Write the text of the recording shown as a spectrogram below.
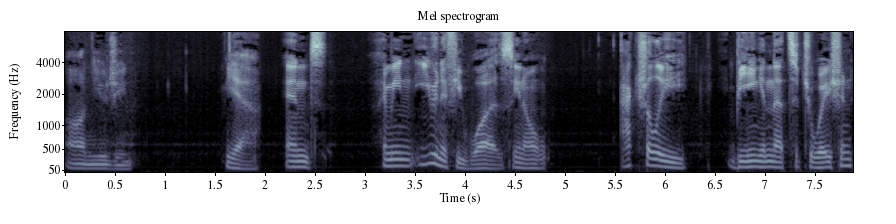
on Eugene. Yeah. And I mean, even if he was, you know, actually being in that situation,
